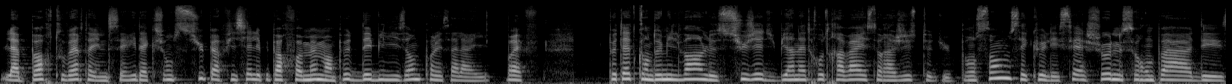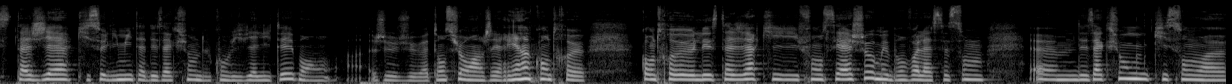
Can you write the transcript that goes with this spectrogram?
la porte ouverte à une série d'actions superficielles et parfois même un peu débilisantes pour les salariés. Bref, peut-être qu'en 2020, le sujet du bien-être au travail sera juste du bon sens et que les CHO ne seront pas des stagiaires qui se limitent à des actions de convivialité. Bon, je, attention, hein, j'ai rien contre contre les stagiaires qui font CHO, mais bon voilà, ce sont euh, des actions qui sont euh,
